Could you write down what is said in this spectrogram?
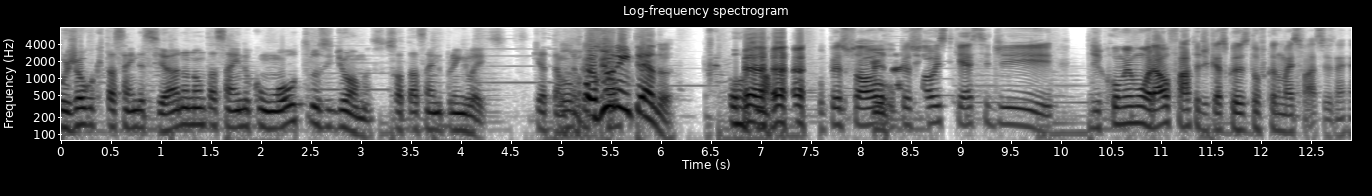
o jogo que tá saindo esse ano não tá saindo com outros idiomas? Só tá saindo pro inglês. Que até um O- tempo- Ouviu, Nintendo? Oh, O pessoal, o pessoal esquece de, de comemorar o fato de que as coisas estão ficando mais fáceis, né?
